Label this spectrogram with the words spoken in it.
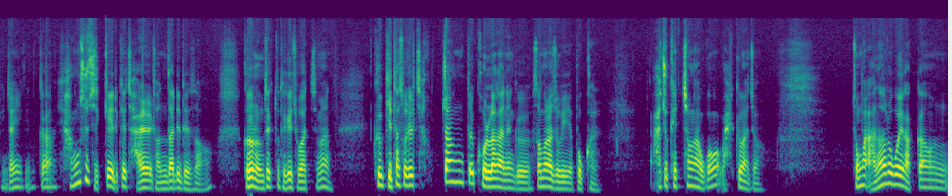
굉장히 그러니까 향수 짙게 이렇게 잘 전달이 돼서 그런 음색도 되게 좋았지만 그 기타 소리를 쫙 뚫고 올라가는 그 서머라 조이의 보컬 아주 쾌청하고 말끔하죠. 정말 아날로그에 가까운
